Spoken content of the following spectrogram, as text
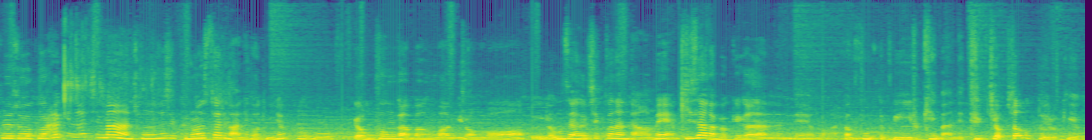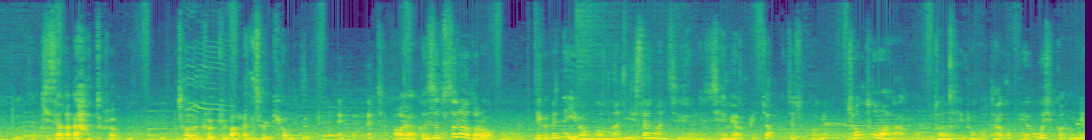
그래서 그거 하긴 하지만 저는 사실 그런 스타일은 아니거든요. 그리고 뭐 명품 가방 막 이런 거그 영상을 찍고 난 다음에 기사가 몇 개가 났는데 뭐 가방이 이렇게 많은데 들게 없어? 또 이렇게 또 기사가 나왔더라고요. 저는 그렇게 말한 적이 없는데. 아 약간 씁쓸하더라고. 내가 맨날 이런 것만 일상만 찍으면 재미없겠죠? 제 조금이? 청소만 하고. 저는 사실 이런 것도 하고 해보고 싶거든요.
